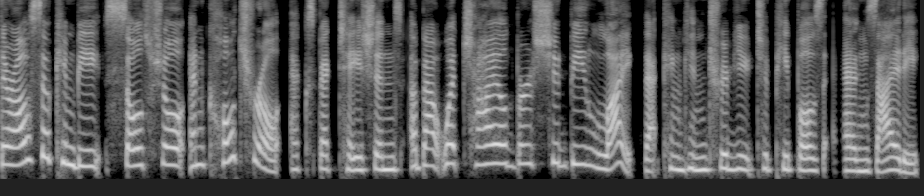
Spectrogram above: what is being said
There also can be social and cultural expectations about what childbirth should be like that can contribute to people's anxiety,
